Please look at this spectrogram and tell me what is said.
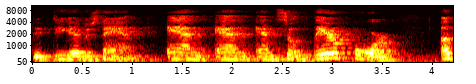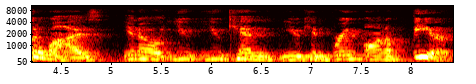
Do, do you understand? And and and so therefore, otherwise, you know, you you can you can bring on a fear.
